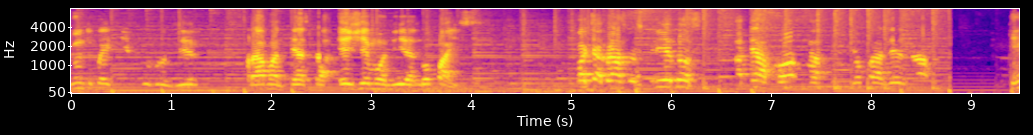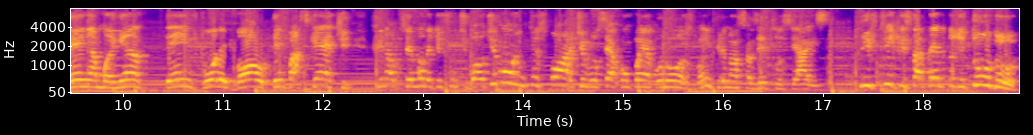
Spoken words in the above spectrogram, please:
junto com a equipe do Cruzeiro para manter essa hegemonia no país. Forte abraço, meus queridos. Até a próxima. Foi um prazer estar. Tem amanhã, tem voleibol, tem basquete, final de semana de futebol, de muito esporte. Você acompanha conosco entre nossas redes sociais e fique sabendo de tudo.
